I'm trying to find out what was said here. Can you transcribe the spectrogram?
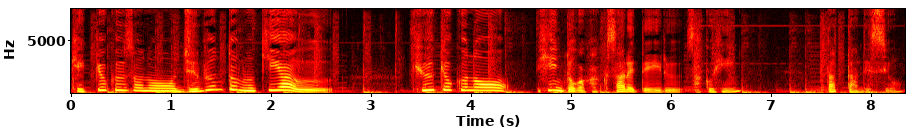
結局その自分と向き合う究極のヒントが隠されている作品だったんですよ。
